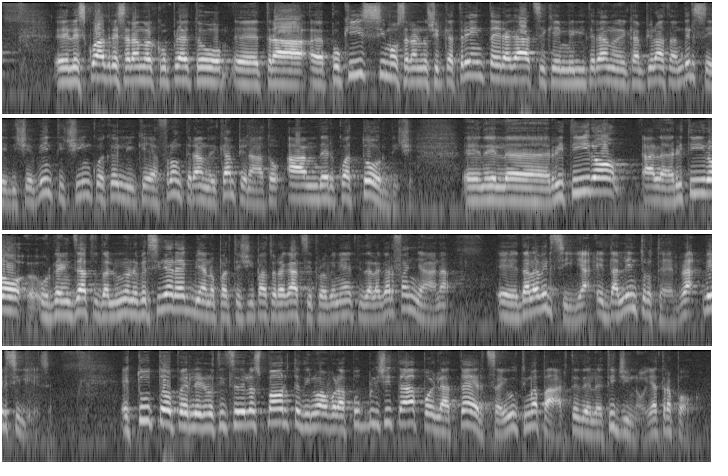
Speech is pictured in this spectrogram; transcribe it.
Eh, le squadre saranno al completo eh, tra eh, pochissimo, saranno circa 30 i ragazzi che militeranno nel campionato Under 16 e 25 quelli che affronteranno il campionato Under 14. Eh, nel ritiro, al ritiro organizzato dall'Unione Versilia Rugby hanno partecipato ragazzi provenienti dalla Garfagnana, eh, dalla Versilia e dall'entroterra versiliese. È tutto per le notizie dello sport, di nuovo la pubblicità, poi la terza e ultima parte del TG Noia tra poco.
